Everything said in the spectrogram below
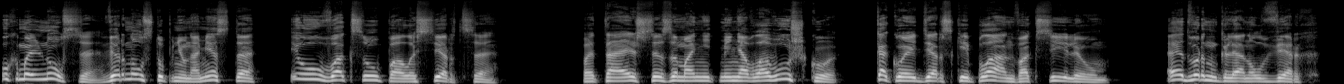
Ухмыльнулся, вернул ступню на место, и у Вакса упало сердце. «Пытаешься заманить меня в ловушку? Какой дерзкий план, Ваксилиум!» Эдвард глянул вверх.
